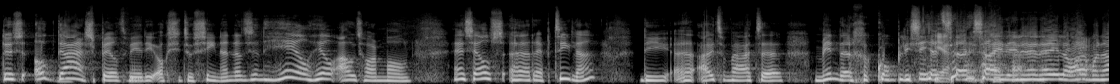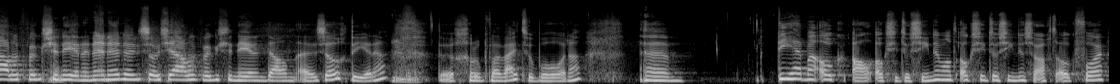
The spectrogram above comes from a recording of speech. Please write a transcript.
Dus ook daar speelt weer die oxytocine. En dat is een heel, heel oud hormoon. En zelfs eh, reptielen, die eh, uitermate minder gecompliceerd Ja. zijn in hun hele hormonale functioneren en in hun sociale functioneren dan zoogdieren, de groep waar wij toe behoren. Ehm, die hebben ook al oxytocine, want oxytocine zorgt ook voor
